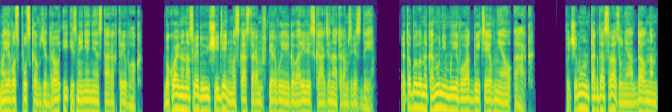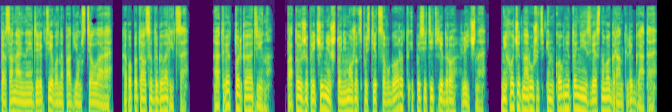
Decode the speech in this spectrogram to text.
моего спуска в ядро и изменения старых тревог. Буквально на следующий день мы с Кастером впервые говорили с координатором звезды. Это было накануне моего отбытия в Нео-Арк. Почему он тогда сразу не отдал нам персональные директивы на подъем Стеллара, а попытался договориться? Ответ только один. По той же причине, что не может спуститься в город и посетить ядро лично. Не хочет нарушить инкогнито неизвестного гранд-легата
